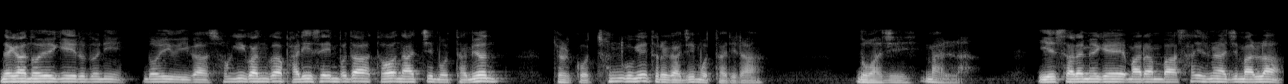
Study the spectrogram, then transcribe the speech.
내가 너에게 이르더니 너희 의가 서기관과 바리새인보다 더 낫지 못하면 결코 천국에 들어가지 못하리라. 노하지 말라. 옛사람에게 말한 바 살인하지 말라.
